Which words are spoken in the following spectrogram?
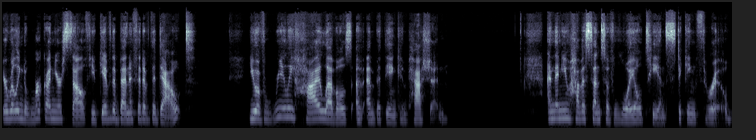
you're willing to work on yourself, you give the benefit of the doubt, you have really high levels of empathy and compassion. And then you have a sense of loyalty and sticking through.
